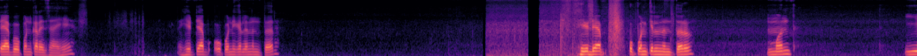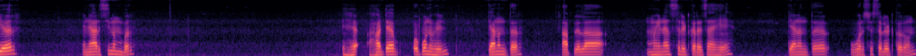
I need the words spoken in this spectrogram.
टॅब ओपन करायचं आहे. हे टॅब ओपन केल्यानंतर हे टॅब ओपन केल्यानंतर मंथ इयर आणि आर सी नंबर ह्या हा टॅब ओपन होईल. त्यानंतर आपल्याला महिना सिलेक्ट करायचा आहे. त्यानंतर वर्ष सिलेक्ट करून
